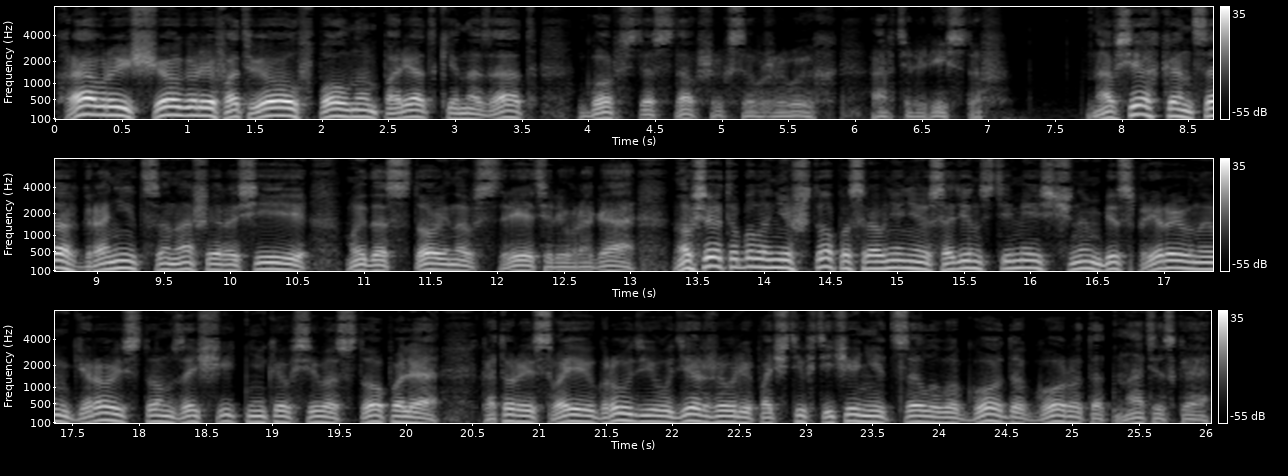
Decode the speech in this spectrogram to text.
храбрый Щеголев отвел в полном порядке назад горсть оставшихся в живых артиллеристов. На всех концах границы нашей России мы достойно встретили врага, но все это было ничто по сравнению с одиннадцатимесячным беспрерывным геройством защитников Севастополя, которые своей грудью удерживали почти в течение целого года город от натиска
